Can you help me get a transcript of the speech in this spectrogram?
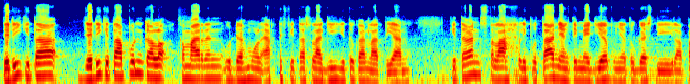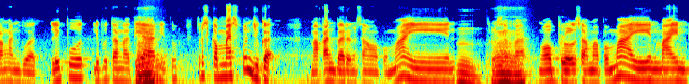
Jadi kita jadi kita pun kalau kemarin udah mulai aktivitas lagi gitu kan latihan kita kan setelah liputan yang tim media punya tugas di lapangan buat liput liputan latihan Hmm. itu terus ke mes pun juga makan bareng sama pemain Hmm. terus apa ngobrol sama pemain main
